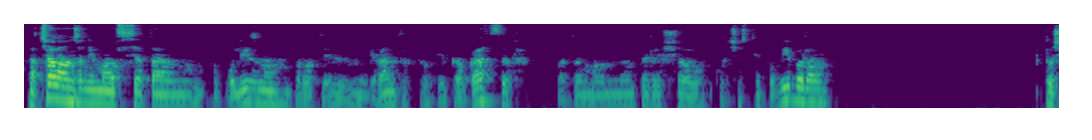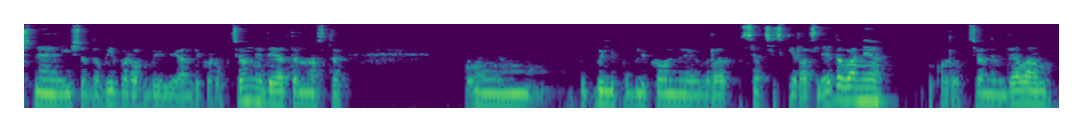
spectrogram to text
Сначала он занимался там популизмом против мигрантов, против кавказцев. Потом он перешел к участию по выборам. Точно еще до выборов были антикоррупционные деятельности. Были публикованы всяческие расследования по коррупционным делам.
